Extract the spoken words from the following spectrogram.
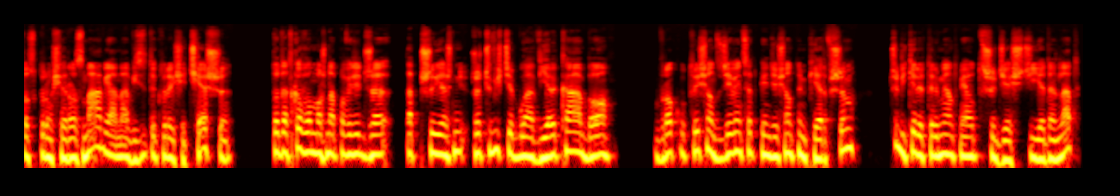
to z którą się rozmawia, na wizyty, której się cieszy. Dodatkowo można powiedzieć, że ta przyjaźń rzeczywiście była wielka, bo w roku 1951, czyli kiedy Tyrmiant miał 31 lat,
